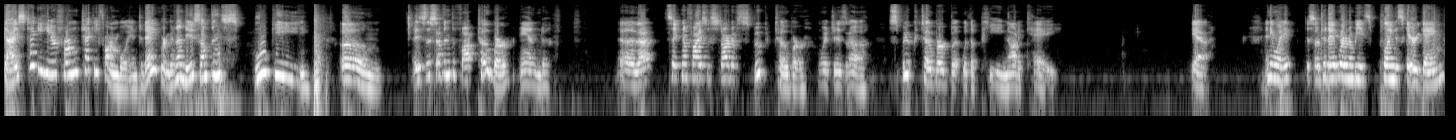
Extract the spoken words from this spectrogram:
Guys, Techie here from Techie Farm Boy, and today we're gonna do something spooky. Um, it's the 7th of October, and uh, that signifies the start of Spooktober, which is uh, Spooptober, but with a P, not a K. Yeah. Anyway, so today we're gonna be playing a scary game.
